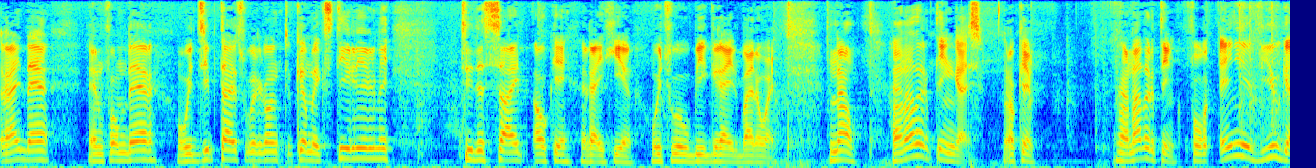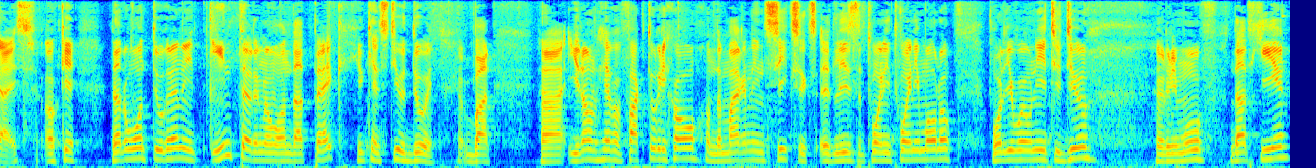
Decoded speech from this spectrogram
right there. And from there, with zip ties, we're going to come exteriorly to the side, okay, right here, which will be great, by the way. Now, another thing, guys, okay, another thing for any of you guys, okay, that want to run it internal on that track, you can still do it, but uh, you don't have a factory hole on the Marlin 6, at least the 2020 model. What you will need to do, remove that here,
